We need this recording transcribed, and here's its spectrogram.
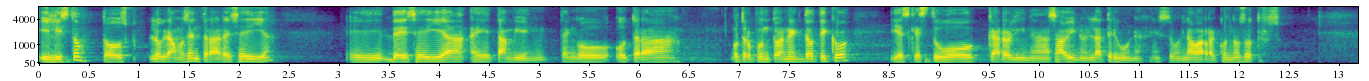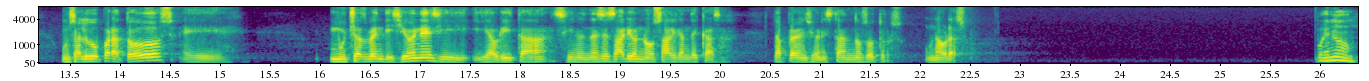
y listo, todos logramos entrar ese día. Eh, de ese día eh, también tengo otra, otro punto anecdótico y es que estuvo Carolina Sabino en la tribuna, estuvo en la barra con nosotros. Un saludo para todos, muchas bendiciones y, y ahorita, si no es necesario, no salgan de casa. La prevención está en nosotros. Un abrazo. Bueno,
